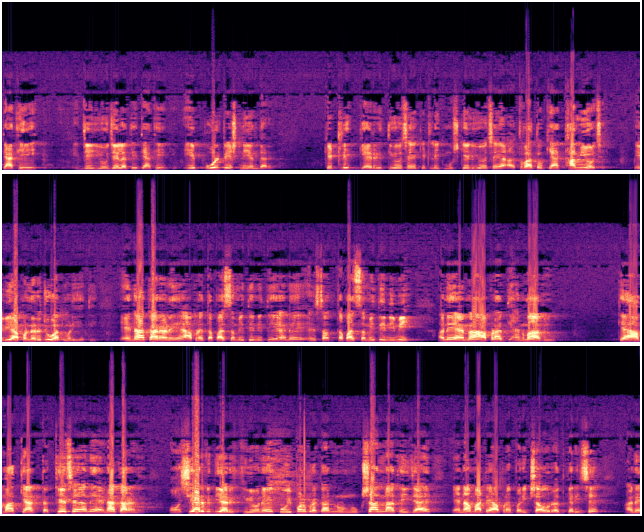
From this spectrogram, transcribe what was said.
ત્યાંથી જે યોજેલ હતી, ત્યાંથી એ પોલ ટેસ્ટની અંદર કેટલીક ગેરરીતિઓ છે, કેટલીક મુશ્કેલીઓ છે, અથવા તો ક્યાંક ખામીઓ છે, એવી આપણને રજૂઆત મળી હતી. એના કારણે આપણે તપાસ સમિતિ નીતિ અને તપાસ સમિતિ નિમી અને એમાં આપણા ધ્યાનમાં આવ્યું કે આમાં ક્યાંક તથ્ય છે અને એના કારણે હોશિયાર વિદ્યાર્થીઓને કોઈ પણ પ્રકારનું નુકસાન ના થઈ જાય, એના માટે આપણે પરીક્ષાઓ રદ કરી છે અને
